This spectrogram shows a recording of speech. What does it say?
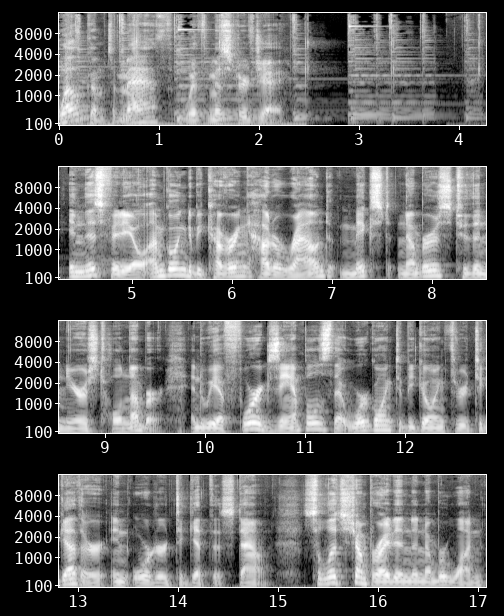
Welcome to Math with Mr. J. In this video, I'm going to be covering how to round mixed numbers to the nearest whole number. And we have four examples that we're going to be going through together in order to get this down. So let's jump right into number one,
